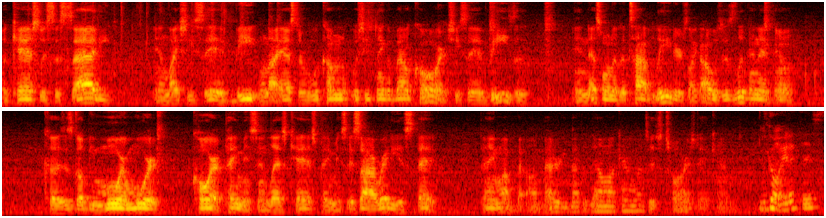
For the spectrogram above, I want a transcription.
a cashless society. And like she said, V. When I asked her what come, what she think about cards, she said Visa, and that's one of the top leaders. Like I was just looking at them, cause it's gonna be more and more card payments and less cash payments. It's already a stat. Dang, my, my battery about to down my camera. I just charged that camera. You gonna edit this?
